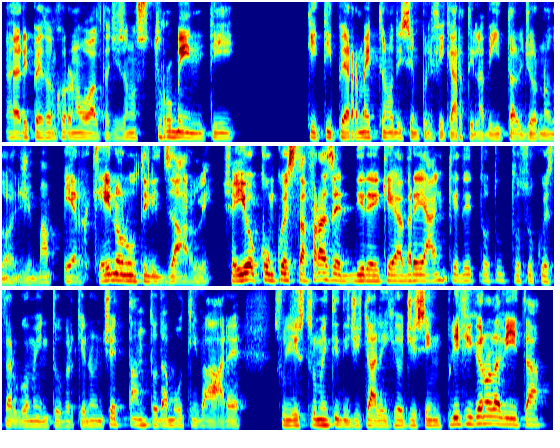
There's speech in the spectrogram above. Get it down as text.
eh, ripeto ancora una volta, ci sono strumenti che ti permettono di semplificarti la vita al giorno d'oggi, ma perché non utilizzarli? Cioè io con questa frase direi che avrei anche detto tutto su questo argomento, perché non c'è tanto da motivare sugli strumenti digitali che oggi semplificano la vita,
